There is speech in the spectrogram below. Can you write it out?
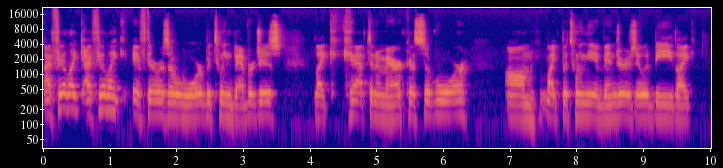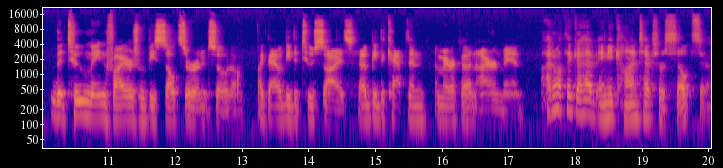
I feel like I feel like if there was a war between beverages, like Captain America Civil War, um, like between the Avengers, it would be like the two main fighters would be seltzer and soda. Like that would be the two sides. That would be the Captain America and Iron Man. I don't think I have any context for seltzer.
